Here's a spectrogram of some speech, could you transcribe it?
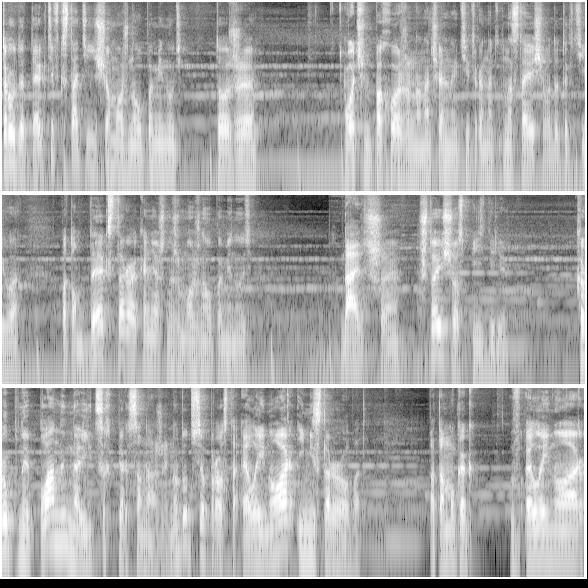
True Detective, кстати, еще можно упомянуть. Тоже очень похоже на начальные титры настоящего детектива. Потом Декстера, конечно же, можно упомянуть. Дальше. Что еще спиздили? Крупные планы на лицах персонажей. Ну тут все просто. Л.А. Нуар и Мистер Робот. Потому как в LA Noir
